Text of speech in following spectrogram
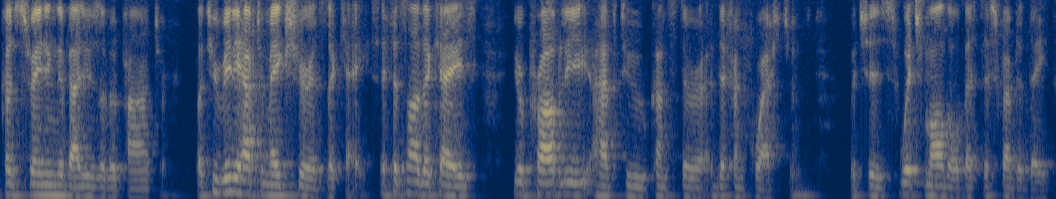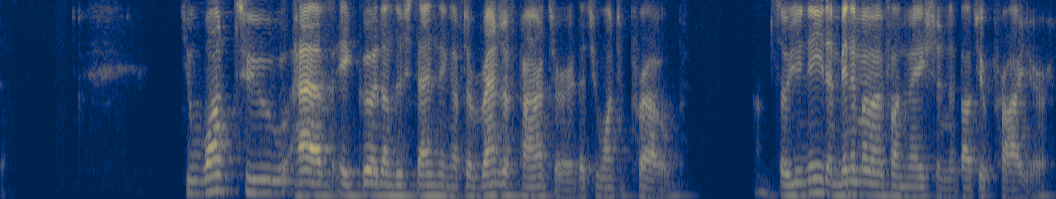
constraining the values of a parameter. But you really have to make sure it's the case. If it's not the case, you probably have to consider a different question, which is which model best describe the data. You want to have a good understanding of the range of parameter that you want to probe. So you need a minimum information about your prior.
